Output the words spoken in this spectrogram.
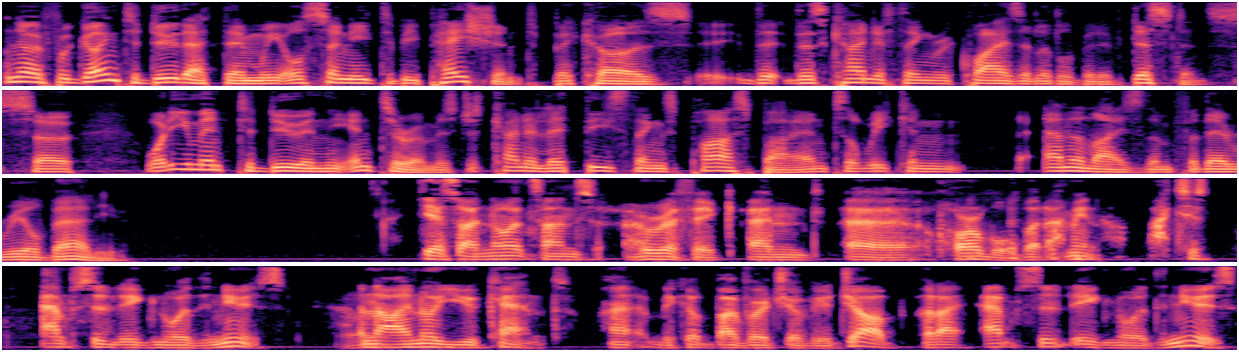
No, if we're going to do that, then we also need to be patient because th- this kind of thing requires a little bit of distance. So what are you meant to do in the interim is just kind of let these things pass by until we can analyze them for their real value. Yes, I know it sounds horrific and uh, horrible, but I mean, I just absolutely ignore the news. Right. And I know you can't uh, because by virtue of your job, but I absolutely ignore the news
